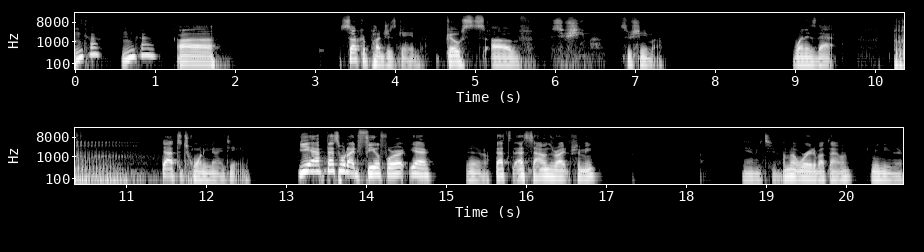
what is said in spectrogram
Okay. Okay. Uh, Sucker Punch's game, Ghosts of Tsushima. Tsushima. When is that? That's 2019. Yeah, that's what I'd feel for it. Yeah, Yeah, that's that sounds right for me. Yeah, me too. I'm not worried about that one. Me neither.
